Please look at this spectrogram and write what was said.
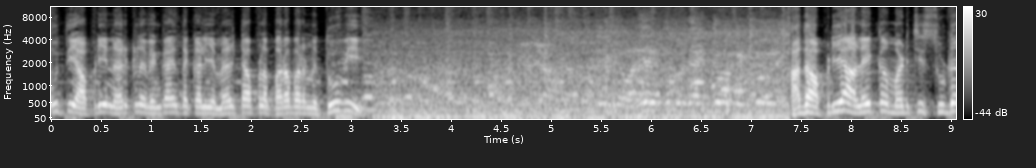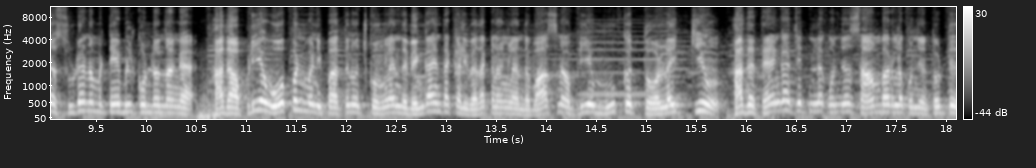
ஊத்தி அப்படியே நறுக்கின வெங்காயம் தக்காளியை மேல்டாப்ல பரபரன்னு தூவி அதை அப்படியே அலைக்கா மடிச்சு சுட சுட நம்ம டேபிள் கொண்டு வந்தாங்க. அதை அப்படியே ஓபன் பண்ணி பார்த்துன்னு வச்சுக்கோங்களேன் இந்த வெங்காயம் தக்காளி வதக்கினாங்களே அந்த வாசனை அப்படியே மூக்க தொலைக்கும். அதை தேங்காய் சட்னில கொஞ்சம் சாம்பார்ல கொஞ்சம் தொட்டு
